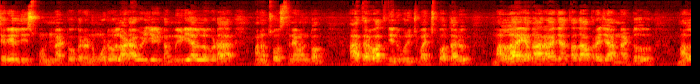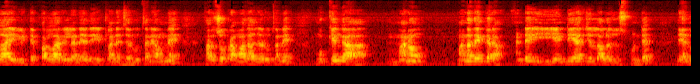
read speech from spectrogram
చర్యలు తీసుకుంటున్నట్టు ఒక రెండు మూడు రోజులు అడావిడి చేయటం మీడియాలో కూడా మనం చూస్తూనే ఉంటాం. ఆ తర్వాత దీని గురించి మర్చిపోతారు. మళ్ళా యథా రాజా తదా ప్రజ అన్నట్టు మళ్ళా ఇవి టిప్పర్ లారీలు అనేది ఇట్లానే జరుగుతూనే ఉన్నాయి. తరచూ ప్రమాదాలు జరుగుతున్నాయి. ముఖ్యంగా మనం మన దగ్గర అంటే ఈ ఎన్టీఆర్ జిల్లాలో చూసుకుంటే నేను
